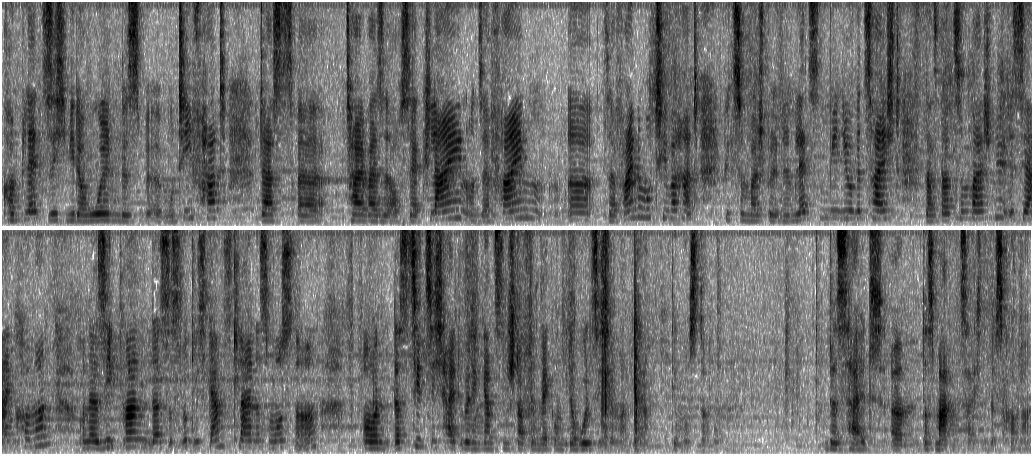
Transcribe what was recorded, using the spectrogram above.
komplett sich wiederholendes äh, Motiv hat, das äh, teilweise auch sehr klein und sehr fein äh, sehr feine Motive hat, wie zum Beispiel in dem letzten Video gezeigt. Das da zum Beispiel ist ja ein Common und da sieht man, das ist wirklich ganz kleines Muster und das zieht sich halt über den ganzen Stoff hinweg und wiederholt sich immer wieder, die Musterung. Das ist halt ähm, das Markenzeichen des Common.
